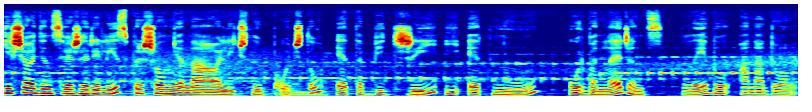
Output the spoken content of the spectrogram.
Еще один свежий релиз пришел мне на личную почту. Это BG и Etnu Urban Legends, лейбл Anadol.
